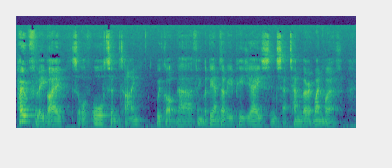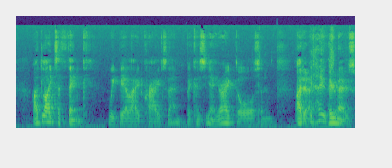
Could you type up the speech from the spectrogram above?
hopefully by sort of autumn time, we've got uh, I think the BMW PGA's in September at Wentworth. I'd like to think we'd be allowed crowds then because yeah, you're outdoors and I don't know. Hope Who so. knows?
